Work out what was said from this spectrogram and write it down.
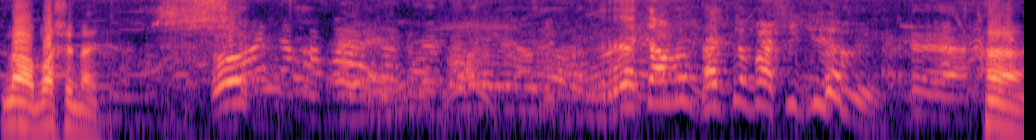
না বাসে নাই। থাকতে বাসি কি হবে হ্যাঁ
